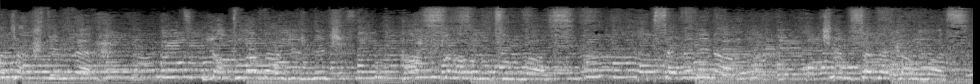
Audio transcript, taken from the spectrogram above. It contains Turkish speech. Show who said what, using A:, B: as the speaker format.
A: olacak dinle Yapılan hainlik asla unutulmaz. Sevenin ahı kimse de kalmaz.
